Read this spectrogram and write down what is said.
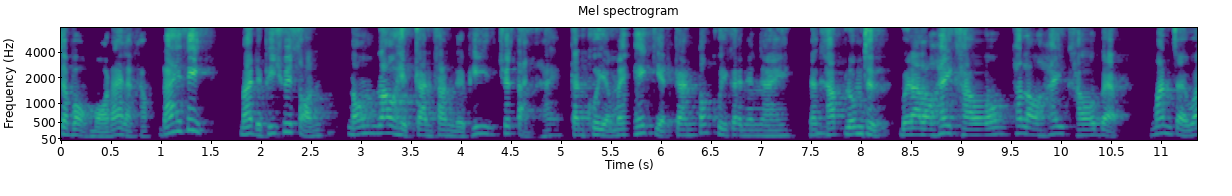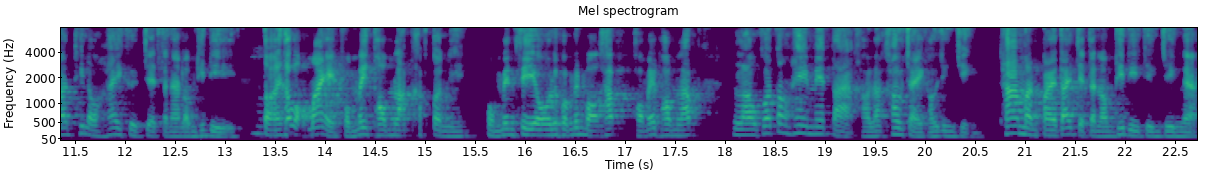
จะบอกหมอได้แหละครับ ได้สิ มาเดี๋ยวพี่ช่วยสอนน้องเล่าเหตุการณ์ฟังเดี๋ยวพี่ช่วยแต่งให้ การคุยอย่างไม่ให้เกียรติกันต้องคุยกันยังไงนะครับ รวมถึงเวลาเราให้เขาถ้าเราให้เขาแบบมั่นใจว่าที่เราให้คือเจตนารมณ์ที่ดีต่อให้เขาบอกไม่ ผมไม่พร้อมรับครับตอนนี้ ผมเป็นซีอหรือผมเป็นหมอครับ ผมไม่พร้อมรับ เราก็ต้องให้เมตตาเขาและเข้าใจเขาจริง ๆ ถ้ามันไปใต้เจตนารมณ์ที่ดีจริงๆอะ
